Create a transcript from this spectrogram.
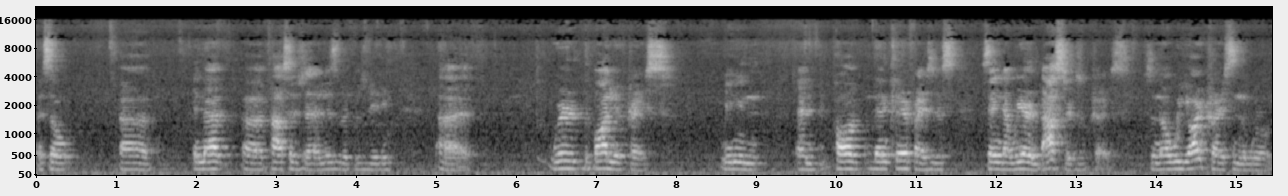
And so, uh, in that uh, passage that Elizabeth was reading, uh, we're the body of Christ, meaning, and Paul then clarifies this, saying that we are ambassadors of Christ. So now we are Christ in the world,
